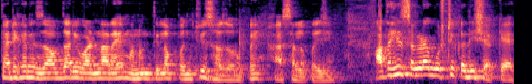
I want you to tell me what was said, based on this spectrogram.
त्या ठिकाणी जबाबदारी वाढणार आहे म्हणून तिला पंचवीस हजार रुपये असायला पाहिजे. आता हे सगळ्या गोष्टी कधी शक्य आहेत?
